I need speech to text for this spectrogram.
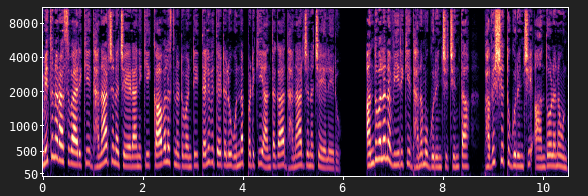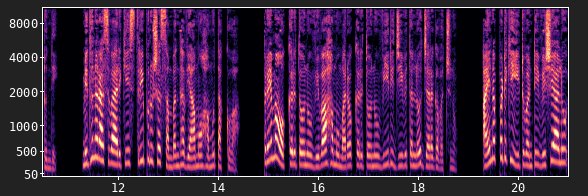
మిథునరాశివారికి ధనార్జన చేయడానికి కావలసినటువంటి తెలివితేటలు ఉన్నప్పటికీ అంతగా ధనార్జన చేయలేరు. అందువలన వీరికి ధనము గురించి చింత భవిష్యత్తు గురించి ఆందోళన ఉంటుంది. మిథునరాశివారికి స్త్రీపురుష సంబంధ వ్యామోహము తక్కువ. ప్రేమ ఒక్కరితోనూ వివాహము మరొక్కరితోనూ వీరి జీవితంలో జరగవచ్చును. అయినప్పటికీ ఇటువంటి విషయాలు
